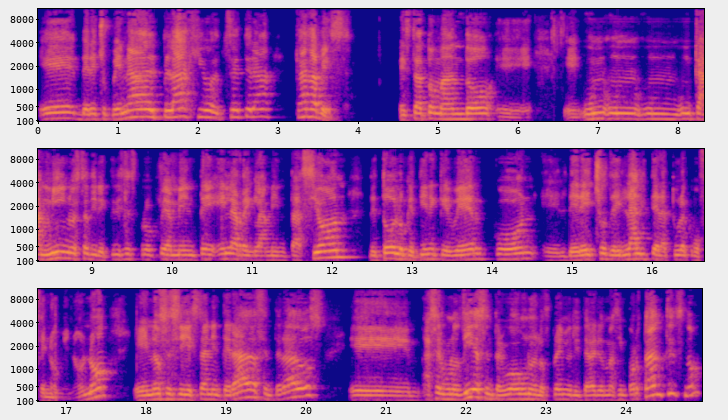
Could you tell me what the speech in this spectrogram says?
eh, derecho penal, plagio, etcétera, cada vez está tomando eh, un, camino, estas directrices propiamente en la reglamentación de todo lo que tiene que ver con el derecho de la literatura como fenómeno, ¿no? Eh, no sé si están enteradas, enterados. Eh, hace algunos días se entregó uno de los premios literarios más importantes, ¿no?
